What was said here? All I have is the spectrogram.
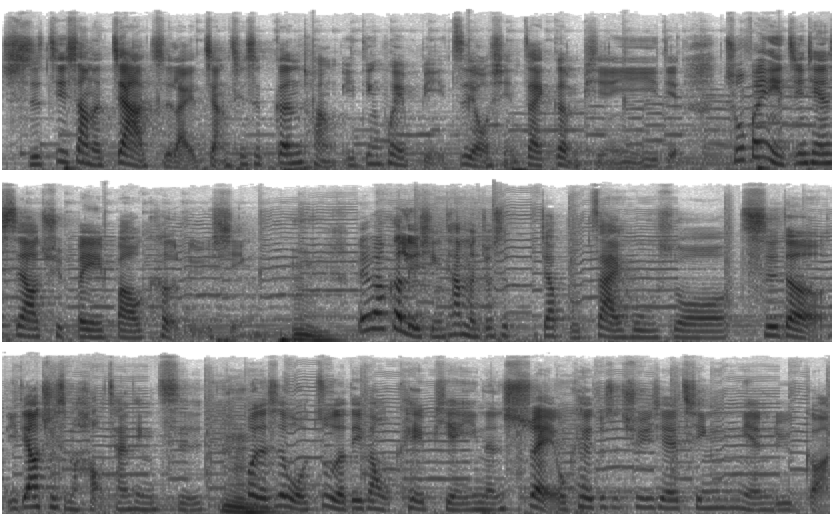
实际上的价值来讲，其实跟团一定会比自由行再更便宜一点，除非你今天是要去背包客旅行。嗯，背包客旅行，他们就是比较不在乎说吃的一定要去什么好餐厅吃，嗯或者是我住的地方我可以便宜能睡，我可以就是去一些青年旅馆，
